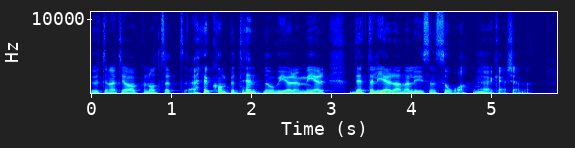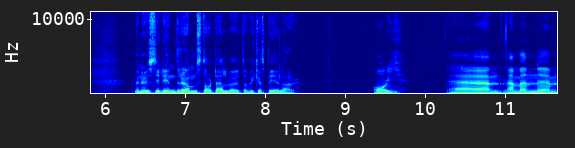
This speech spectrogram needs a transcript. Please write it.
utan att jag på något sätt är kompetent nog att göra en mer detaljerad analys än så, eh, Mm. kan jag känna. Men hur ser din drömstartelva ut och vilka spelar? Oj. Eh, nej men... Eh,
